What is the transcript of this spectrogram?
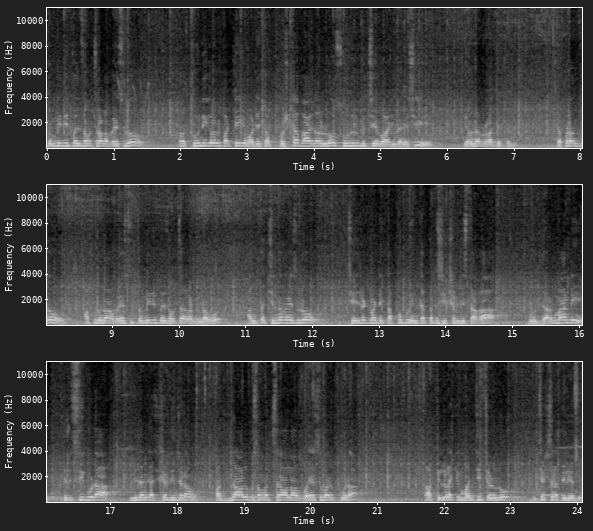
తొమ్మిది పది సంవత్సరాల వయసులో తూనికలను పట్టి వాటి యొక్క పృష్ఠ భాగంలో సూదులు గుచ్చేవాడివి అనేసి యమధర్మరాజు చెప్తాడు. చెప్పడంతో అప్పుడు నా వయసు తొమ్మిది పది సంవత్సరాలు అంటున్నావు. అంత చిన్న వయసులో చేసినటువంటి తప్పుకు ఇంత పెద్ద శిక్ష విధిస్తావా? నువ్వు ధర్మాన్ని తెలిసి కూడా ఈ విధంగా శిక్ష విధించడం పద్నాలుగు సంవత్సరాల వయసు వరకు కూడా ఆ పిల్లలకి మంచి చెడులు విచక్షణ తెలియదు.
